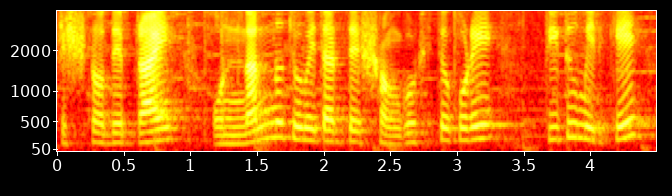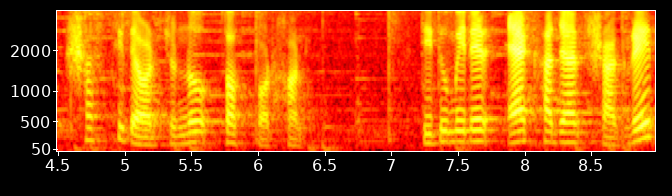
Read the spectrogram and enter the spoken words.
কৃষ্ণদেব রায় অন্যান্য জমিদারদের সংগঠিত করে তিতুমিরকে শাস্তি দেওয়ার জন্য তৎপর হন। তিতুমিরের এক হাজার সাগরেদ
